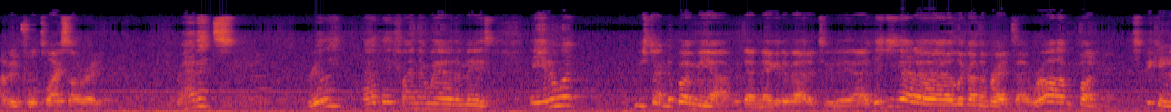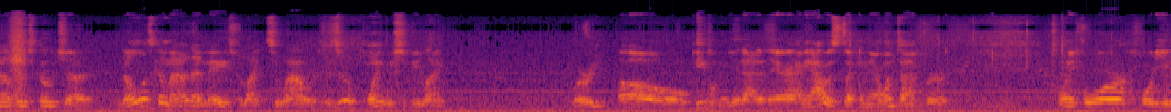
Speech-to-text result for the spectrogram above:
I've been fooled twice already. Rabbits? Really? How'd they find their way out of the maze? Hey, you know what? You're starting to bum me out with that negative attitude. Eh? I think you gotta look on the bright side. We're all having fun here. Speaking of which, coach, uh, no one's come out of that maze for like two hours. Is there a point we should be like worried? Oh, people can get out of there. I mean, I was stuck in there one time for 24, 48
